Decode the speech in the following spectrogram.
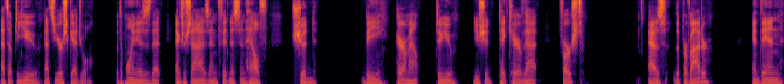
That's up to you. That's your schedule. But the point is, is that exercise and fitness and health should be paramount to you. You should take care of that first as the provider and then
